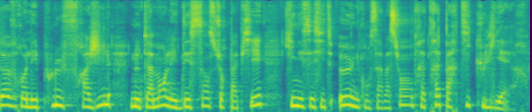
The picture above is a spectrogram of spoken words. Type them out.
œuvres les plus fragiles, notamment les dessins sur papier, qui nécessitent eux une conservation très très particulière.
